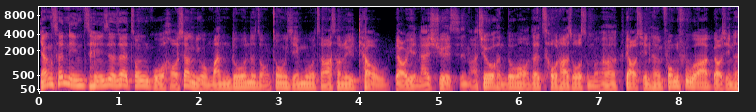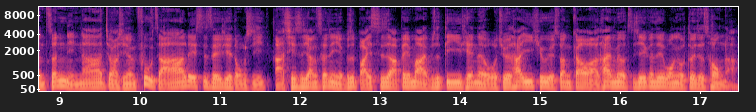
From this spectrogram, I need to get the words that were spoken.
杨丞琳前一阵在中国好像有蛮多那种综艺节目找他上去跳舞表演来血池嘛，就有很多网友在凑他说什么表情很丰富啊，表情很狰狞啊，表情很复杂啊，类似这些东西啊。其实杨丞琳也不是白痴啊，被骂也不是第一天了。我觉得他 EQ 也算高啊，他也没有直接跟这些网友对着冲啦。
